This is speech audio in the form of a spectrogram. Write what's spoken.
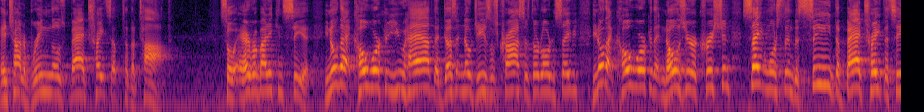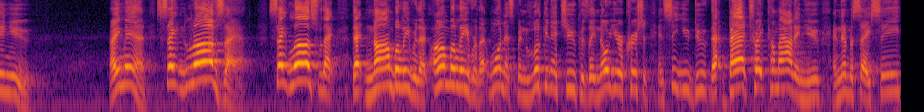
and try to bring those bad traits up to the top so everybody can see it. You know that coworker you have that doesn't know Jesus Christ as their Lord and Savior? You know that coworker that knows you're a Christian? Satan wants them to see the bad trait that's in you. Amen. Satan loves that. Satan loves for that, that non believer, that unbeliever, that one that's been looking at you because they know you're a Christian and see you do that bad trait come out in you and them to say, see,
